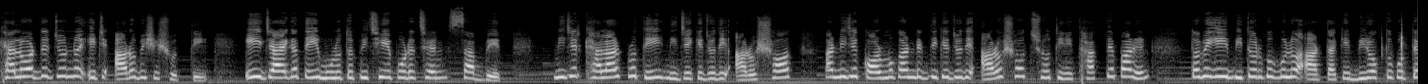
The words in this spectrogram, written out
খেলোয়াড়দের জন্য এটি আরও বেশি সত্যি। এই জায়গাতেই মূলত পিছিয়ে পড়েছেন সাব্বির। নিজের খেলার প্রতি নিজেকে যদি আরও সৎ আর নিজের কর্মকাণ্ডের দিকে যদি আরও স্বচ্ছ তিনি থাকতে পারেন, তবে এই বিতর্কগুলো আর তাকে বিরক্ত করতে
